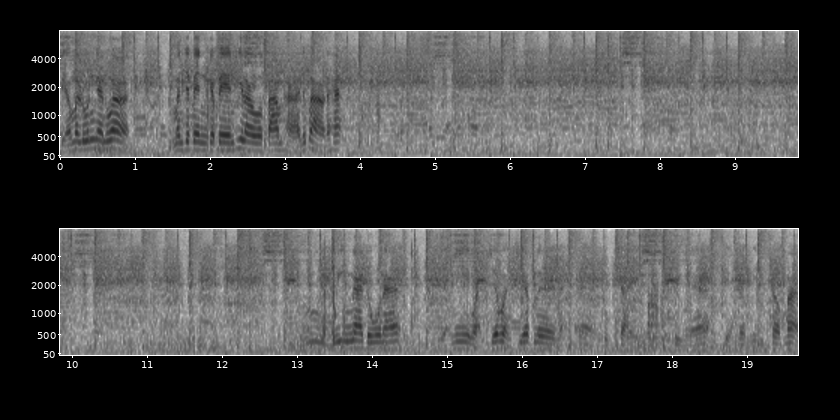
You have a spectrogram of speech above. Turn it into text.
เดี๋ยวมาลุ้นกันว่า มันจะเป็นกระเบนที่เราตามหาหรือเปล่านะฮะ น่าดูนะฮะเสียงนี่หวานเจี๊ยบหวานเจี๊ยบเลยนะอ่าถูกใจจริงๆนะฮะเสียงแบบนี้ชอบมาก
